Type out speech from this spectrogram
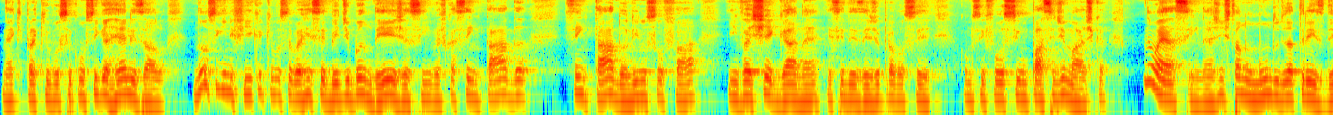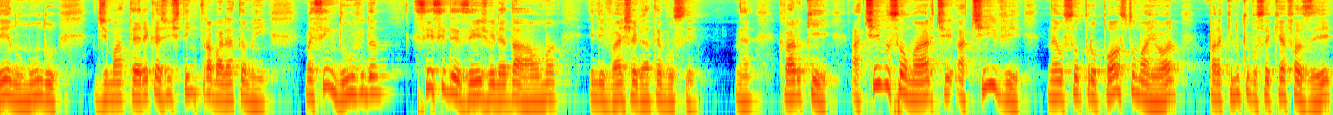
né, que para que você consiga realizá-lo. Não significa que você vai receber de bandeja, assim, vai ficar sentada, sentado ali no sofá e vai chegar, né, esse desejo para você como se fosse um passe de mágica. Não é assim, né? A gente está no mundo da 3D, no mundo de matéria que a gente tem que trabalhar também. Mas sem dúvida, se esse desejo ele é da alma, ele vai chegar até você. Né? Claro que ative o seu Marte, ative né, o seu propósito maior para aquilo que você quer fazer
